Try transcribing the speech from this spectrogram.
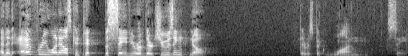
and then everyone else can pick the Savior of their choosing. No. There is but one Savior.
